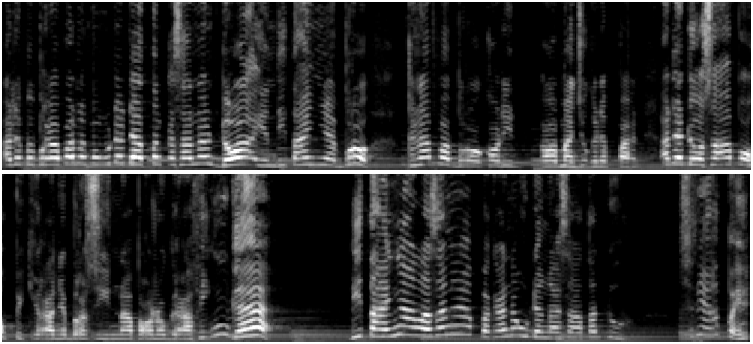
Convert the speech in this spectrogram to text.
ada beberapa anak pemuda datang ke sana doain, ditanya, bro, kenapa bro kau, di, kau maju ke depan? Ada dosa apa? Oh pikirannya berzina, pornografi? Enggak. Ditanya alasannya apa? Karena udah gak saat teduh. Maksudnya apa ya?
